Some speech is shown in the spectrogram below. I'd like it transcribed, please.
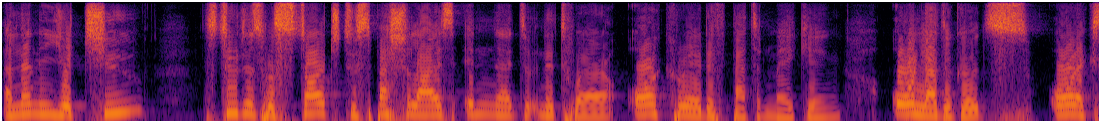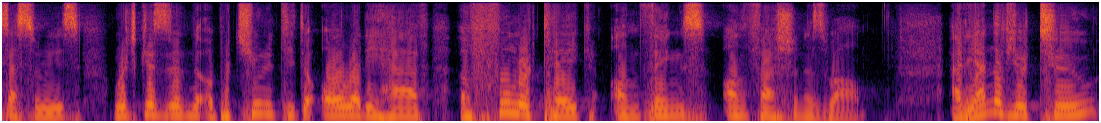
And then in year two students will start to specialize in knit knitwear or creative pattern making or leather goods or accessories, which gives them the opportunity to already have a fuller take on things on fashion as well. At the end of year two,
